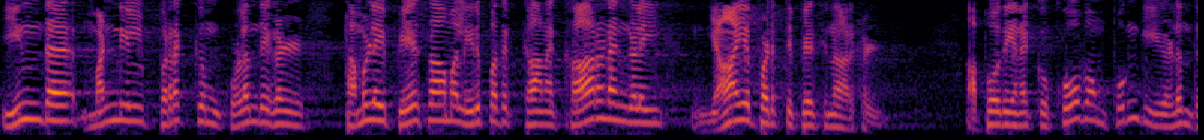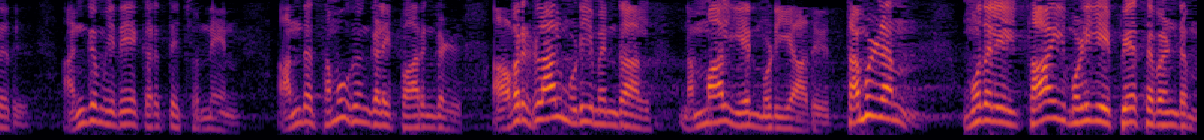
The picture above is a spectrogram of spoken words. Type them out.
இந்த மண்ணில் பிறக்கும் குழந்தைகள் தமிழை பேசாமல் இருப்பதற்கான காரணங்களை நியாயப்படுத்தி பேசினார்கள். அப்போது எனக்கு கோபம் பொங்கி எழுந்தது. அங்கும் இதே கருத்தை சொன்னேன். அந்த சமூகங்களை பாருங்கள். அவர்களால் முடியும் என்றால் நம்மால் ஏன் முடியாது? தமிழன் முதலில் தாய் மொழியை பேச வேண்டும்.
